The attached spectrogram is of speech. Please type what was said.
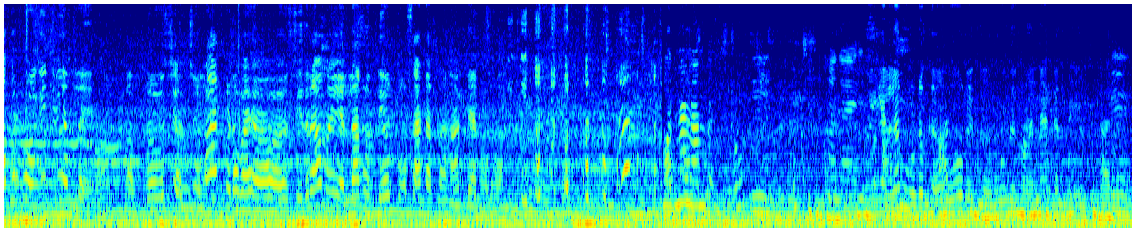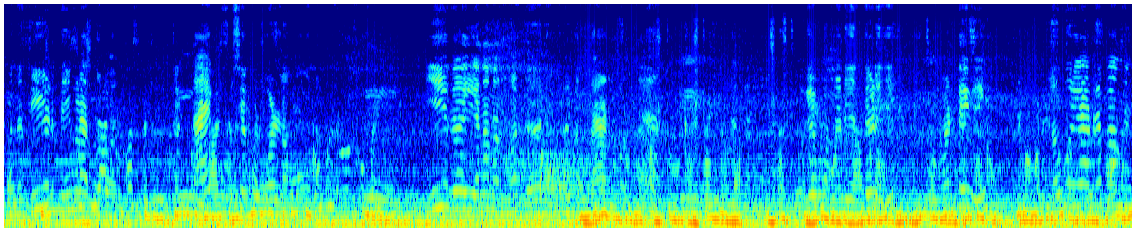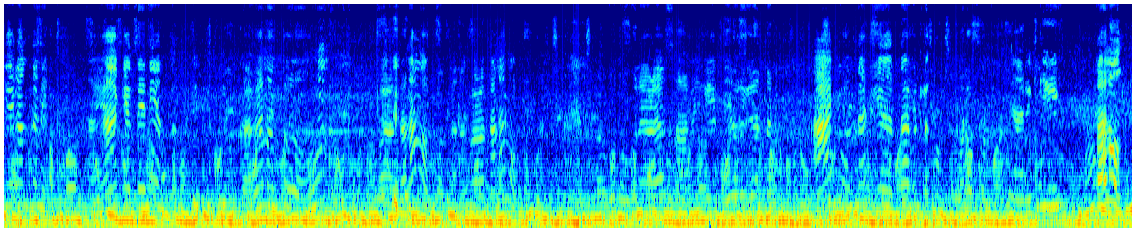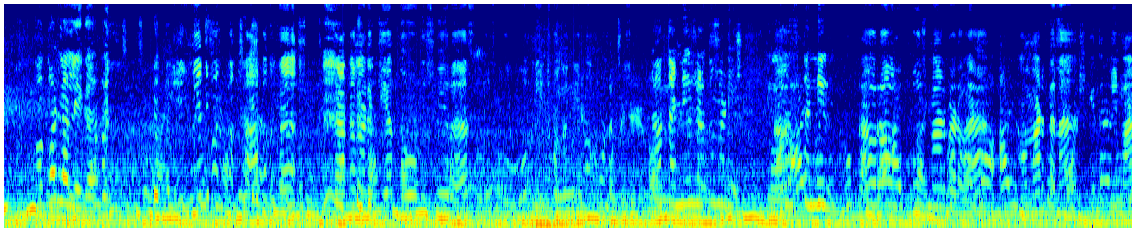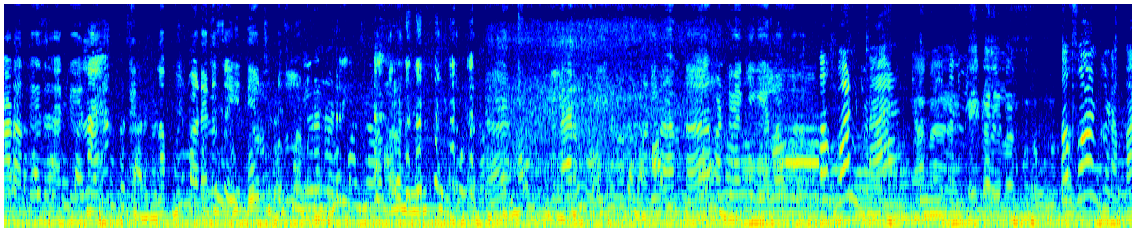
ಎಲ್ಲಾದ್ರೂ ಹೋಗಿದ್ವಿ ಅಲ್ಲಿ ಚಲೋ ಆಗ್ಬಿಡವ ಸಿದ್ದರಾಮಯ್ಯ ಎಲ್ಲಾರು ದೇವ್ರು ತೋರ್ಸಾಕತ್ತಾನ ಅಂತ ಎಲ್ಲ ಮುಡುಕ ಹೋಗ್ಬೇಕು ಹೋಗ್ಬೇಕು ಅನ್ನಕತ್ತಿ ಒಂದು ದೀಡ್ ತಿಂಗಳಾಗ್ತದ ತಾಯಿ ಖುಷಿ ಕೊಡುವಳು ನಾವು. ಈಗ ಏನೋ ನನ್ನ ಮಗ ನೌಕರಿ ತಮ್ಮ ಬ್ಯಾಡ ಹೋಗಿ ನಡಿ ಅಂತೇಳಿ. ಬಾಳ್ತನ ಮಕ್ಕೋತಾನ ಬಾಳ್ತನ ಮಕ್ಕೋತಾನ ಲಘು ಹೋಗುನ ಅಂತ ಈಗ ಈಗ ನಿಂತು ಬಂದು ಸಾಪದಕ್ಕೆ ಜಾಕ ಸುಡು ನೀನು ನಾವು ತಣ್ಣೀರ್ ಜಳಕ ಮಾಡಿ ತಣ್ಣೀರ್ ಅವ್ರು ಪೂಜೆ ಮಾಡ್ಬೇಡವ? ಅವ್ ಮಾಡ್ತಾನ? ನೀ ಮಾಡ ಅಂತ ಇದ್ರೆ ಹಾಕಿ ನಾ ಪೂಜೆ ಮಾಡೇನೆ ಸಹಿ ಬಿಡುದಿಲ್ಲ ನೋಡ್ರಿ. ಎಲ್ಲಾರು ಮಾಡಿದ ಅಂತ ಹೊಂಟಿ ಹಾಕಿಗೆ ಎಲ್ಲ ಫೋನ್ ಕೊಡ ಫೋನ್ ಕೊಡಪ್ಪ.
